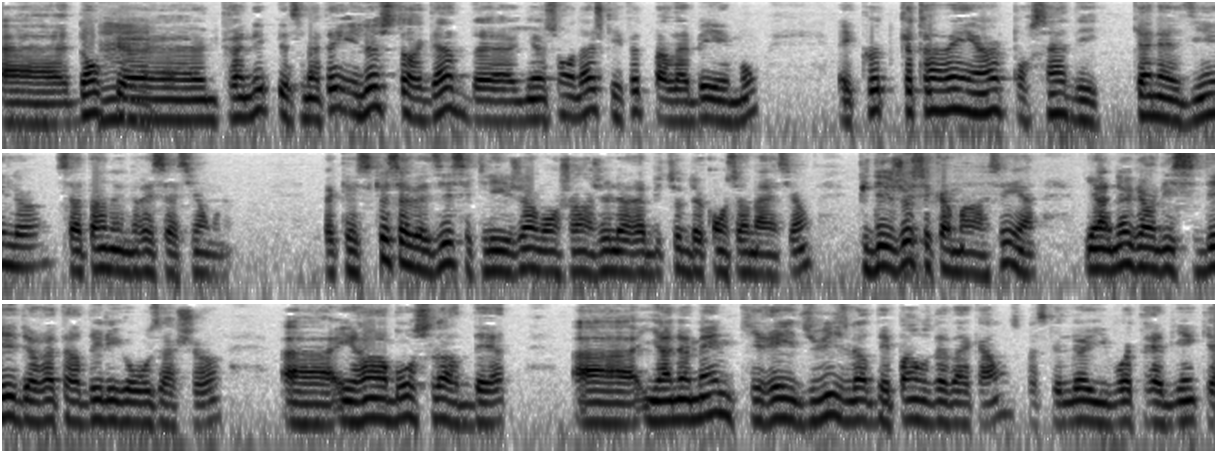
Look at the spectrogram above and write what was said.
Euh, donc, Mm. euh, une chronique de ce matin. Et là, si tu regardes, euh, il y a un sondage qui est fait par la BMO. Écoute, 81% des Canadiens là, s'attendent à une récession. Là. Fait que ce que ça veut dire, c'est que les gens vont changer leur habitude de consommation. Puis déjà, c'est commencé. Hein. Il y en a qui ont décidé de retarder les gros achats. Euh, ils remboursent leurs dettes. Euh, il y en a même qui réduisent leurs dépenses de vacances parce que là, ils voient très bien que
